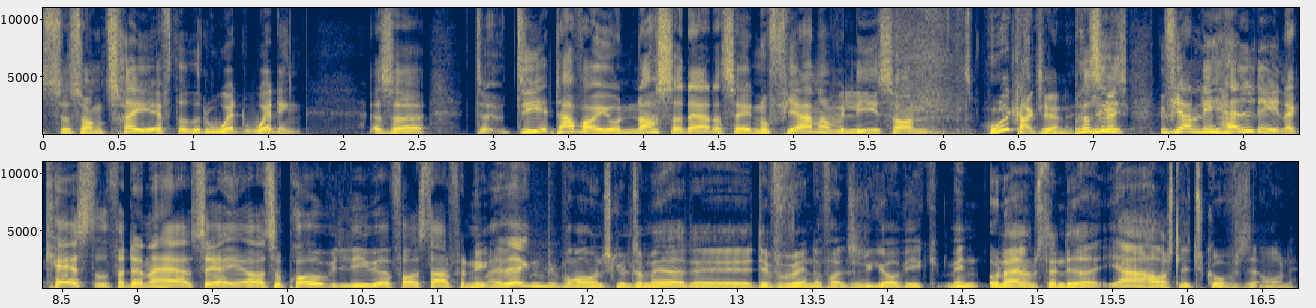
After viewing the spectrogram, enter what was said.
sæson 3 efter The Wet Wedding, Altså, de, der var jo nosser der, der sagde, nu fjerner vi lige sådan... Hovedkaraktererne. Præcis. Vi fjerner lige halvdelen af kastet for denne her serie, og så prøver vi lige for at starte for ny. Jeg ved ikke, om vi prøver at undskylde sig med, at øh, det forventer folk, så det gjorde vi ikke. Men under alle omstændigheder, jeg har også lidt skuffelse over det.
